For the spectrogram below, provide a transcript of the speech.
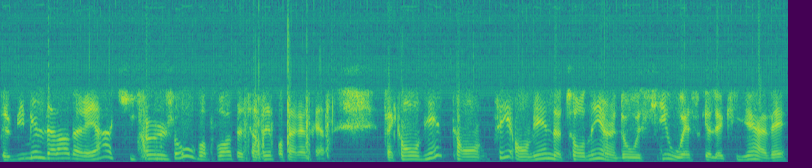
Tu as 8 000 de REER qui, un jour, va pouvoir te servir pour ta retraite. Fait qu'on vient de, on vient de tourner un dossier où est-ce que le client avait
